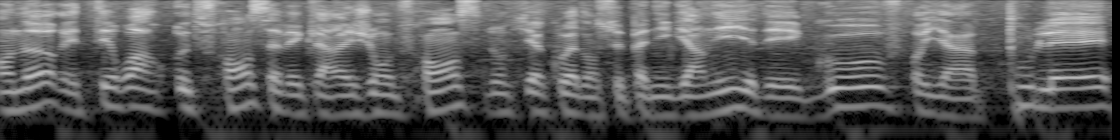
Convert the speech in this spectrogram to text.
en Or et Terroir Hauts-de-France avec la région Hauts-de-France. Donc il y a quoi dans ce panier garni? Il y a des gaufres, il y a un poulet,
